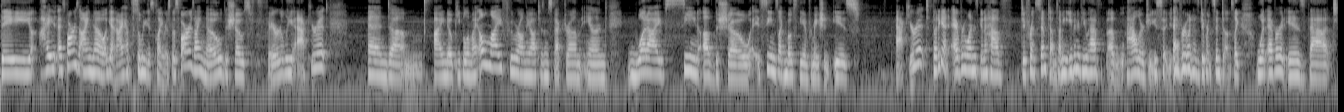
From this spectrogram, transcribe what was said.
they I as far as I know, again, I have so many disclaimers, but as far as I know, the show's fairly accurate. And um, I know people in my own life who are on the autism spectrum, and what I've seen of the show, it seems like most of the information is accurate. But again, everyone is going to have different symptoms. I mean, even if you have uh, allergies, everyone has different symptoms. Like, whatever it is that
